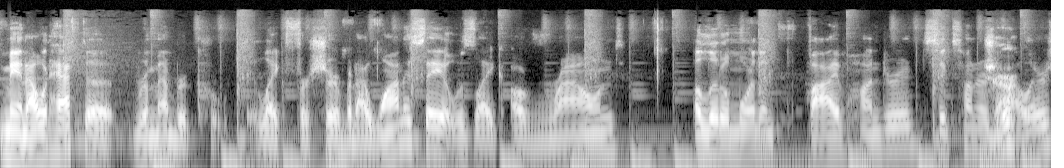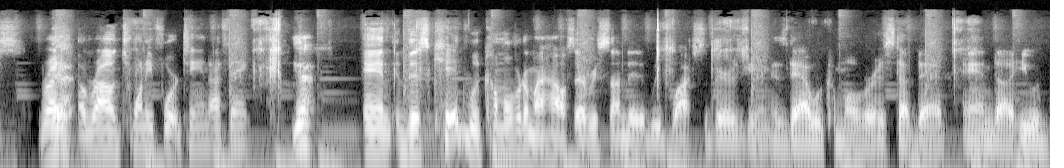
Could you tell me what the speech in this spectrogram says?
man, I would have to remember like for sure, but I want to say it was like around a little more than 500 600 dollars right? Yeah. around 2014 i think. Yeah. and this kid would come over to my house every sunday. We'd watch the bears game. His dad would come over his stepdad and uh, he would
